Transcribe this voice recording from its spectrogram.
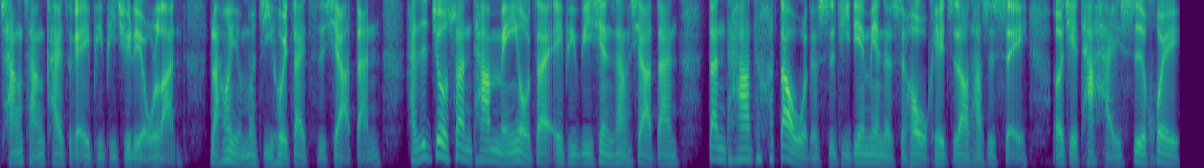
常常开这个 APP 去浏览，然后有没有机会再次下单，还是就算他没有在 APP 线上下单，但他到我的实体店面的时候，我可以知道他是谁，而且他还是会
